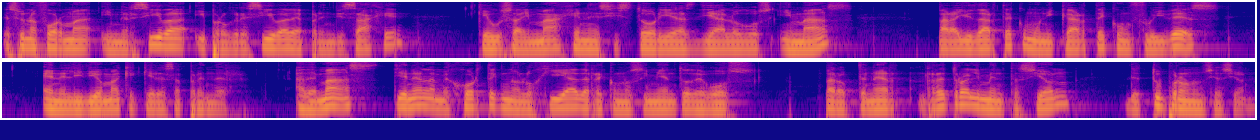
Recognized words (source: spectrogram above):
Es una forma inmersiva y progresiva de aprendizaje que usa imágenes, historias, diálogos y más para ayudarte a comunicarte con fluidez en el idioma que quieres aprender. Además, tiene la mejor tecnología de reconocimiento de voz para obtener retroalimentación de tu pronunciación.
